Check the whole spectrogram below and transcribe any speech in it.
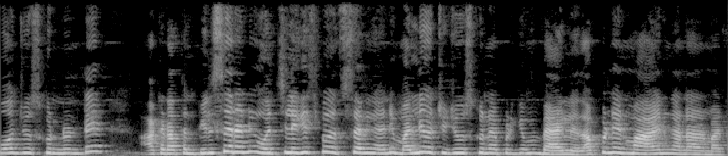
ఫోన్ చూసుకుంటుంటే అక్కడ అతను పిలిచారని వచ్చి లెగిసిపోయి వచ్చాను కానీ మళ్ళీ వచ్చి చూసుకున్నప్పటికేమో బ్యాగ్ లేదు. అప్పుడు నేను మా ఆయనకి అన్నాను అనమాట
